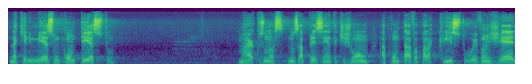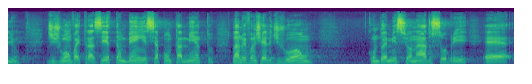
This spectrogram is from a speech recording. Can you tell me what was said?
naquele mesmo contexto. Marcos nos, apresenta que João apontava para Cristo, o Evangelho de João vai trazer também esse apontamento. Lá no Evangelho de João, quando é mencionado sobre é,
